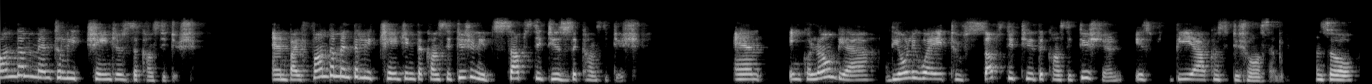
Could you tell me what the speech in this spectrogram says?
fundamentally changes the Constitution. And by fundamentally changing the Constitution, it substitutes the Constitution. And in Colombia, the only way to substitute the Constitution is via Constitutional Assembly. And so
